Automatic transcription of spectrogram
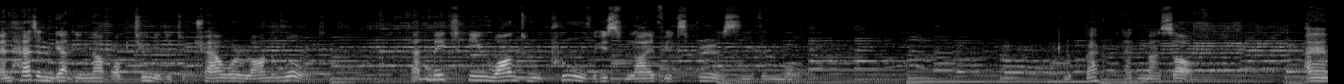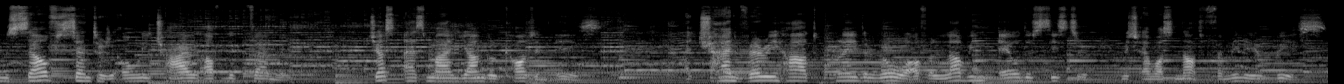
and hasn't got enough opportunity to travel around the world. That makes him want to improve his life experience even more. Back at myself. I am self-centered only child of the family, just as my younger cousin is. I tried very hard to play the role of a loving elder sister which I was not familiar with.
